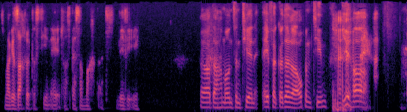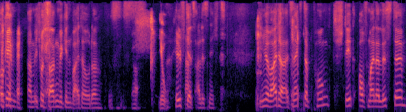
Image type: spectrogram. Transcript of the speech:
es mal gesagt wird, dass TNA etwas besser macht als WWE. Ja, da haben wir unseren TNA-Vergötterer auch im Team. Ja. Okay, ähm, ich würde sagen, wir gehen weiter, oder? Das, das ja. jo. hilft ja. jetzt alles nichts. Gehen wir weiter. Als nächster Punkt steht auf meiner Liste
